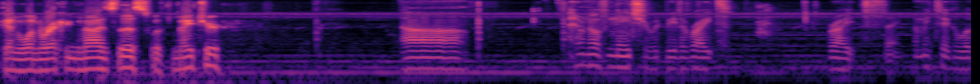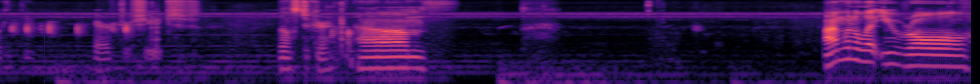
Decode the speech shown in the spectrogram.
Can one recognize this with nature? Uh, I don't know if nature would be the right right thing. Let me take a look at the character sheet. Filsticker. Um, I'm gonna let you roll.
